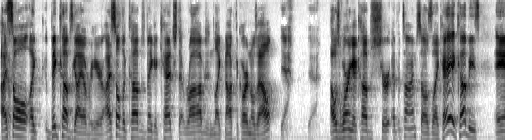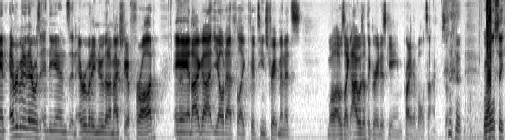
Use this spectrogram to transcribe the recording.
I saw like big Cubs guy over here. I saw the Cubs make a catch that robbed and like knocked the Cardinals out. Yeah, yeah. I was wearing a Cubs shirt at the time, so I was like, "Hey, Cubbies!" And everybody there was Indians, and everybody knew that I'm actually a fraud. And I got yelled at for like 15 straight minutes. Well, I was like, I was at the greatest game probably of all time. So Well, we'll see.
